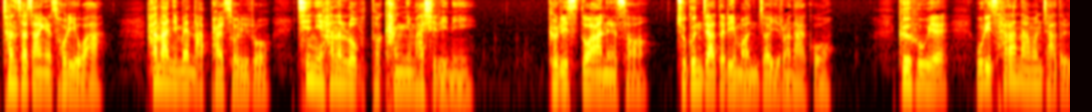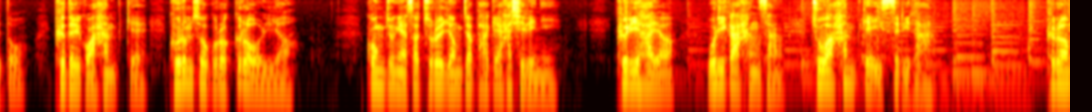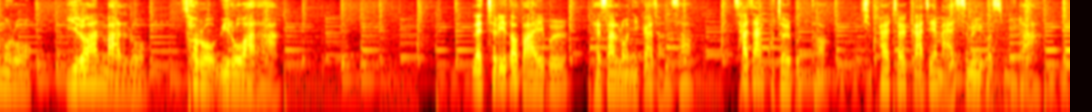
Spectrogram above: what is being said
천사장의 소리와 하나님의 나팔 소리로 친히 하늘로부터 강림하시리니 그리스도 안에서 죽은 자들이 먼저 일어나고 그 후에 우리 살아남은 자들도 그들과 함께 구름 속으로 끌어올려 공중에서 주를 영접하게 하시리니 그리하여 우리가 항상 주와 함께 있으리라. 그러므로 이러한 말로 서로 위로하라. 레츠리더 바이블 데살로니가 전서 4장 9절부터 18절까지의 말씀을 읽었습니다.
